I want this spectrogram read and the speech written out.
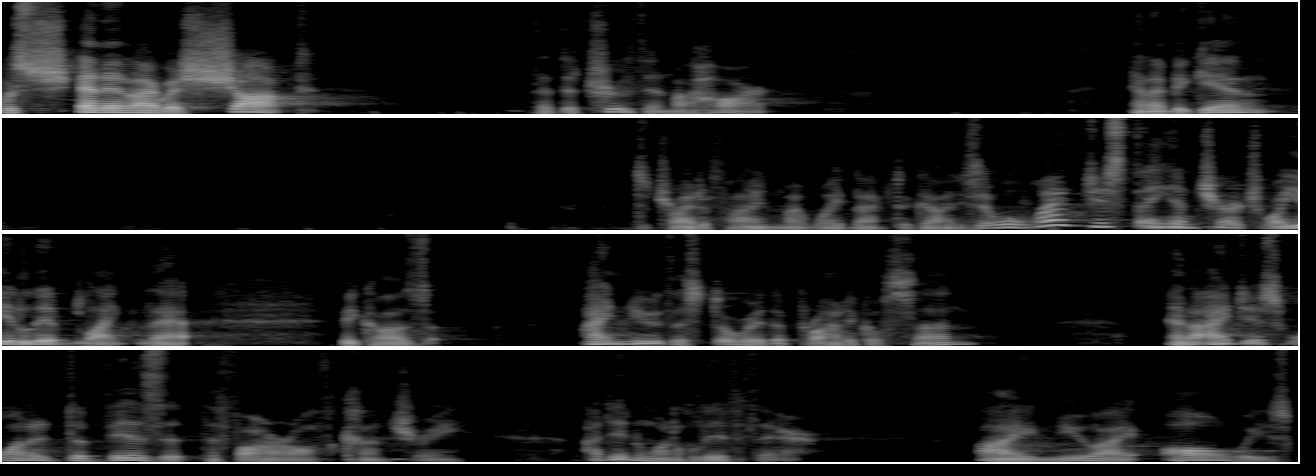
was, and then I was shocked that the truth in my heart. And I began to try to find my way back to God. He said, well, why did you stay in church while you lived like that? Because I knew the story of the prodigal son, and I just wanted to visit the far off country. I didn't want to live there. I knew I always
